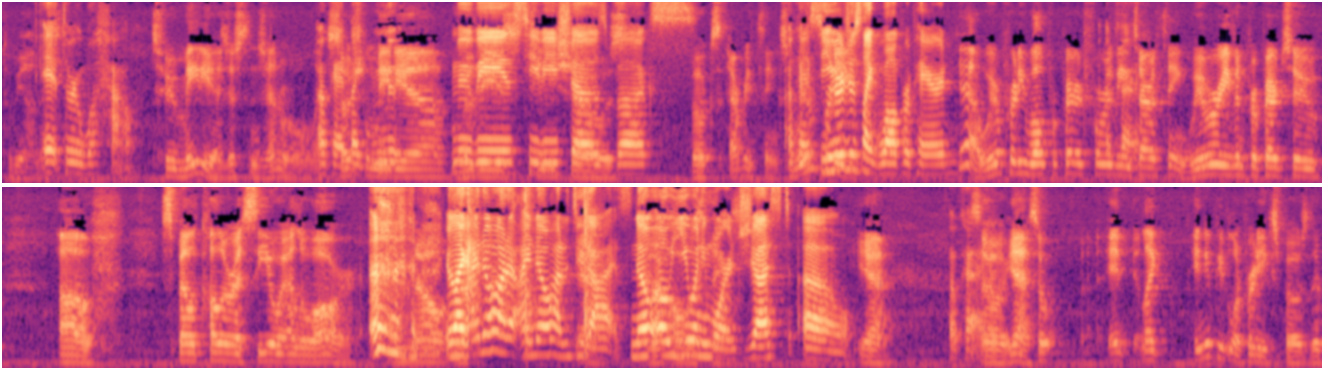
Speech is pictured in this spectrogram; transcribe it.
to be honest. It through how? to media, just in general, like Okay, social like mo- media, Movies, TV, shows, shows, books. books, everything. So we Okay, were so you were just like well prepared. Yeah, we were pretty well prepared for the entire thing. We were even prepared to uh, spell color as C O L O R. no- You're like I know how to. I know how to do Yeah. that. It's no Yeah, O U anymore. things. Just O. Yeah. Okay. So yeah, so it like Indian people are pretty exposed. They're,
